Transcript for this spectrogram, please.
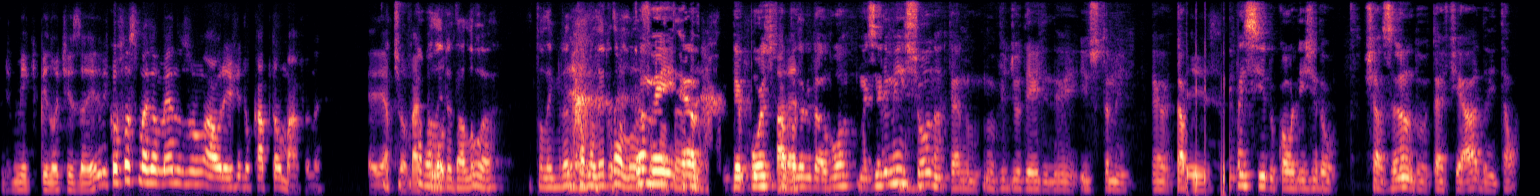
meio que hipnotiza ele. Como se fosse mais ou menos a origem do Capitão Marvel, né? Ele é tipo o Cavaleiro da Lua? tô lembrando do Cavaleiro da Lua. também, é, depois do Cavaleiro da Lua, mas ele menciona até no, no vídeo dele, né? Isso também. É, tá isso. bem parecido com a origem do Shazam, do TF Adam e tal.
